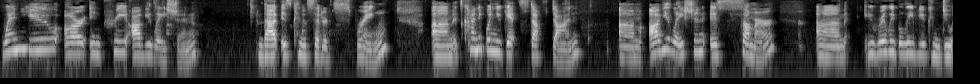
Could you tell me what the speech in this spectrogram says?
when you are in pre ovulation, that is considered spring. Um, it's kind of when you get stuff done. Um, ovulation is summer. Um, you really believe you can do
